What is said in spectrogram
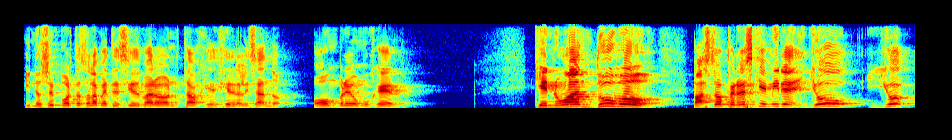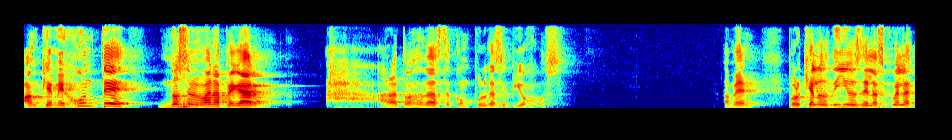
y no se importa solamente si es varón, estaba generalizando, hombre o mujer, que no anduvo, pastor, pero es que mire, yo, yo, aunque me junte, no se me van a pegar. Ahora todos andan hasta con pulgas y piojos. Amén. ¿Por qué a los niños de la escuela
